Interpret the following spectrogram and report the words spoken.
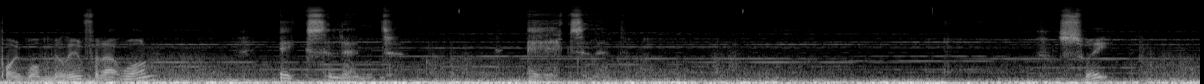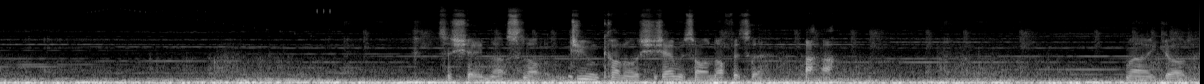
1.1 million for that one. Excellent. Excellent. Sweet. It's a shame that's not June Connell. It's a shame it's not an officer. My God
